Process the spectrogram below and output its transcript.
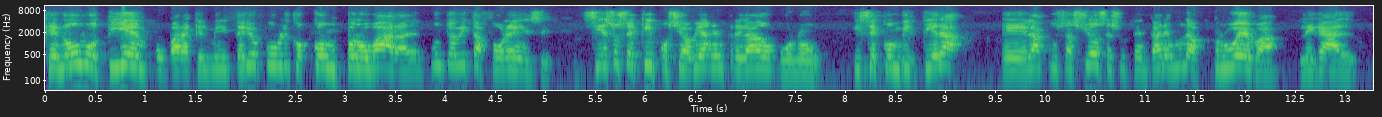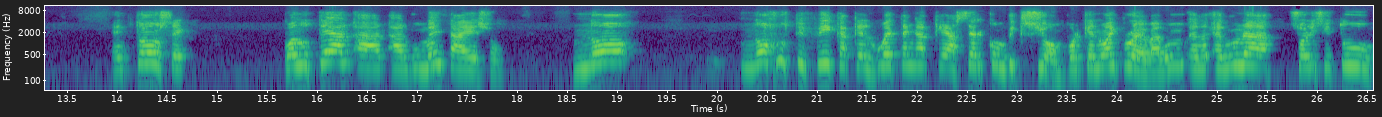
que no hubo tiempo para que el Ministerio Público comprobara desde el punto de vista forense si esos equipos se habían entregado o no y se convirtiera eh, la acusación, se sustentara en una prueba legal. Entonces, cuando usted argumenta eso, no, no justifica que el juez tenga que hacer convicción porque no hay prueba. en una solicitud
